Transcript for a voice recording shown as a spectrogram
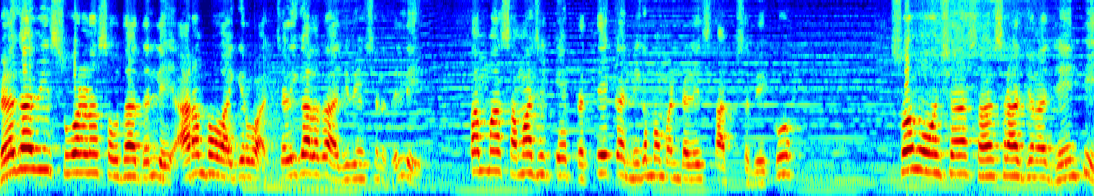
ಬೆಳಗಾವಿ ಸುವರ್ಣಸೌಧದಲ್ಲಿ ಆರಂಭವಾಗಿರುವ ಚಳಿಗಾಲದ ಅಧಿವೇಶನದಲ್ಲಿ ತಮ್ಮ ಸಮಾಜಕ್ಕೆ ಪ್ರತ್ಯೇಕ ನಿಗಮ ಮಂಡಳಿ ಸ್ಥಾಪಿಸಬೇಕು. ಸೋಮವಂಶ ಸಹಸ್ರಾರ್ಜುನ ಜಯಂತಿ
